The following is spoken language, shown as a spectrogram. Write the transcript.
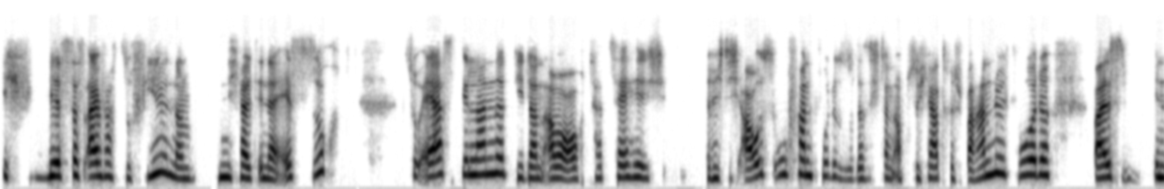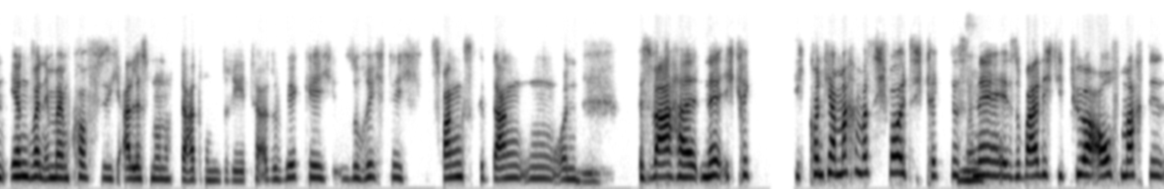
ich, mir ist das einfach zu viel. Und dann bin ich halt in der Esssucht zuerst gelandet, die dann aber auch tatsächlich richtig ausufernd wurde, so dass ich dann auch psychiatrisch behandelt wurde, weil es in, irgendwann in meinem Kopf sich alles nur noch darum drehte. Also wirklich so richtig Zwangsgedanken und mhm. es war halt, ne, ich krieg ich konnte ja machen, was ich wollte. Ich krieg das, ja. ne, sobald ich die Tür aufmachte,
